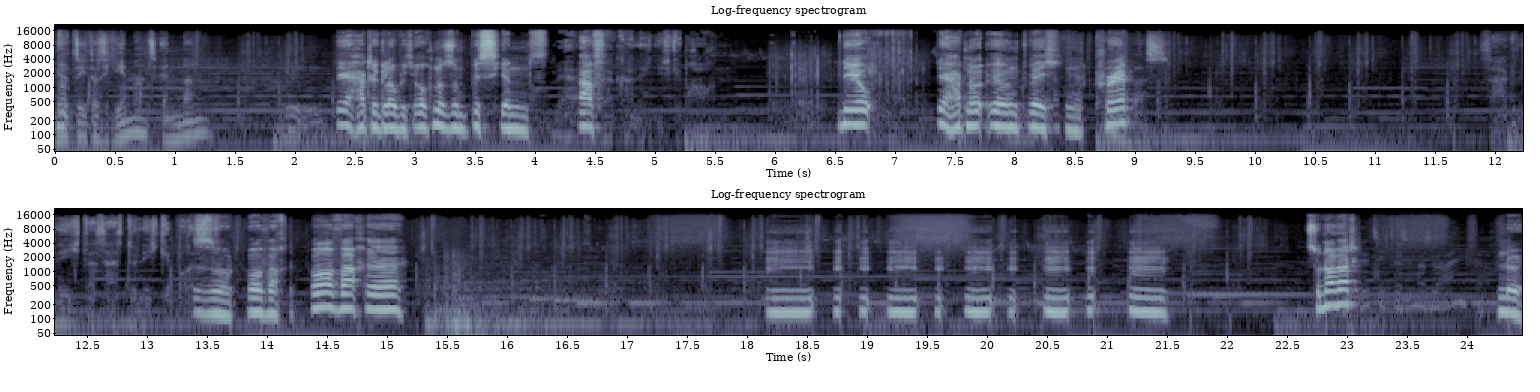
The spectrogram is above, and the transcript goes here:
Wird sich das jemals ändern? Der hatte, glaube ich, auch nur so ein bisschen Stuff. kann ich nicht gebrauchen. Jo, der hat nur irgendwelchen Crap. Sag nicht, das hast du nicht gewusst. So, Torwache, Torwache. Hast du noch was? Nö.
